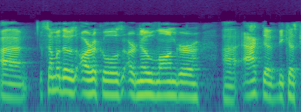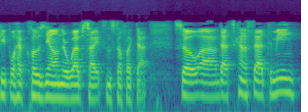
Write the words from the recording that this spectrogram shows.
uh, some of those articles are no longer uh, active because people have closed down their websites and stuff like that. So uh, that's kind of sad to me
